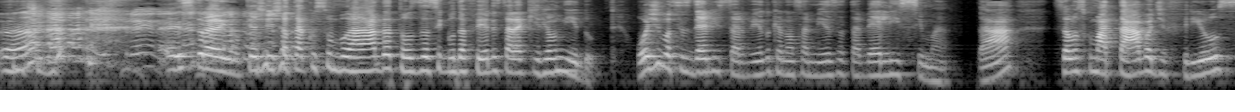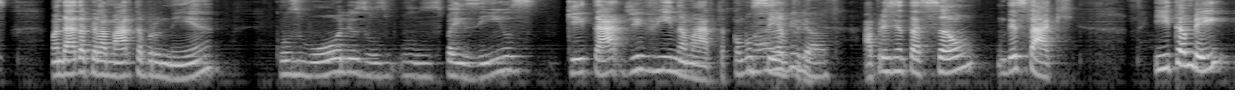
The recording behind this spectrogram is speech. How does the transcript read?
É estranho, né? É estranho, porque a gente já está acostumada todas as segunda-feira estar aqui reunido. Hoje vocês devem estar vendo que a nossa mesa está belíssima, tá? Estamos com uma tábua de frios mandada pela Marta Brunet, com os molhos, os, os pãezinhos, que tá divina, Marta, como sempre. Apresentação, um destaque. E também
